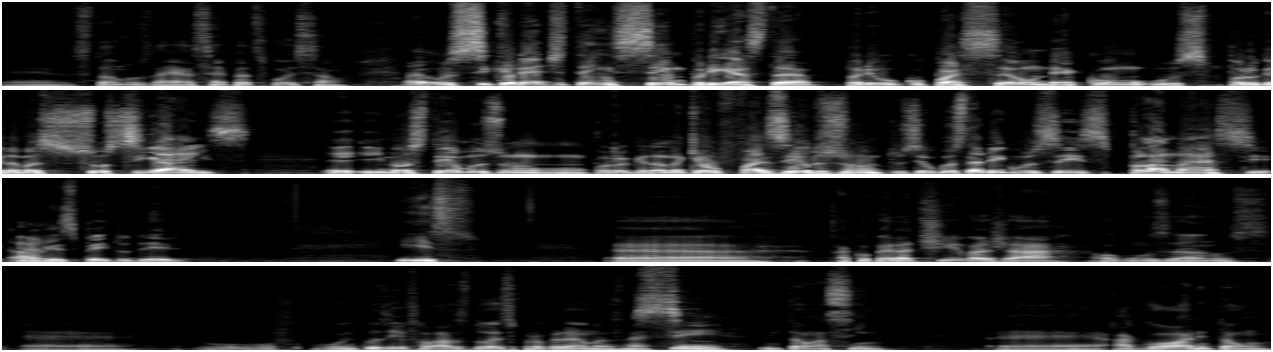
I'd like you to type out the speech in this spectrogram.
é, estamos né, sempre à disposição. Ah, o Cicred tem sempre esta preocupação né, com os programas sociais. E, nós temos um, um, programa que é o Fazer Juntos. Eu gostaria que você explanasse a respeito dele. Isso. É, a cooperativa já há alguns anos, é, vou, vou, inclusive falar dos dois programas, né? Sim. Então, assim, é, agora, então,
